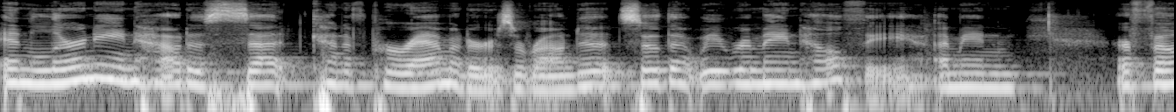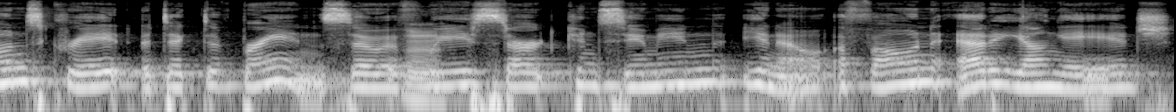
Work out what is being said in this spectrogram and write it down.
And learning how to set kind of parameters around it so that we remain healthy. I mean, our phones create addictive brains. So if mm. we start consuming, you know, a phone at a young age,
